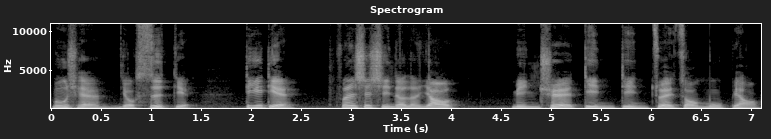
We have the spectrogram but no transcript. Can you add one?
目前有四点。第一点，分析型的人要明确定定最终目标，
